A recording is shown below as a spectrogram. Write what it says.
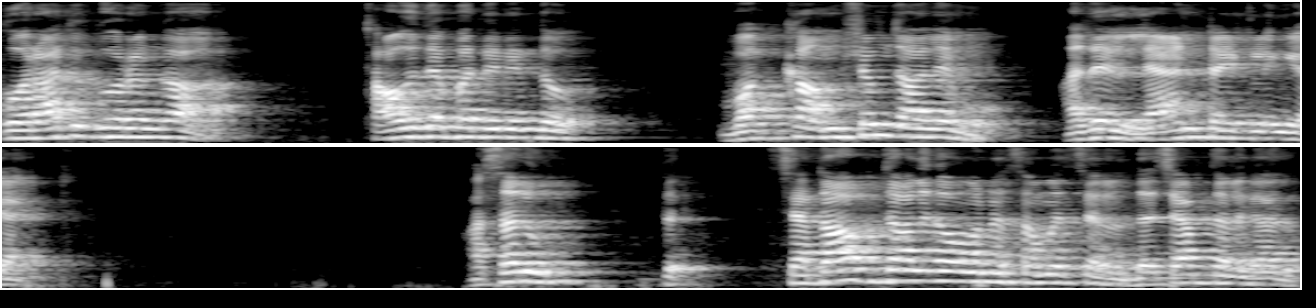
ఘోరాది ఘోరంగా చావు దెబ్బ తినిందో ఒక్క అంశం చాలేమో. అదే ల్యాండ్ టైటిలింగ్ యాక్ట్. అసలు ద- శతాబ్దాలుగా ఉన్న సమస్యలను దశాబ్దాలు కాదు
